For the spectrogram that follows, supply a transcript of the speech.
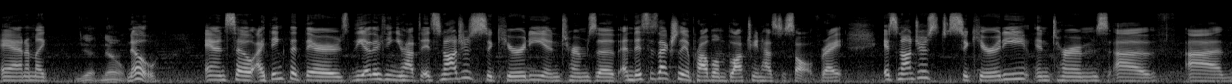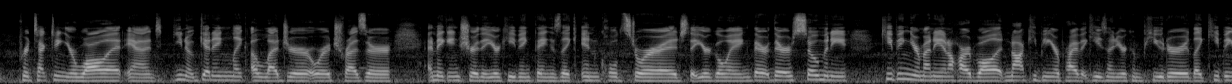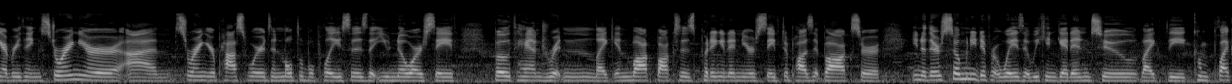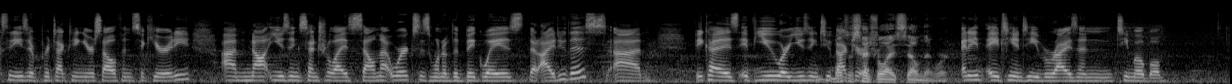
And I'm like, Yeah, no. no. And so I think that there's the other thing you have to, it's not just security in terms of, and this is actually a problem blockchain has to solve, right? It's not just security in terms of um, protecting your wallet and you know getting like a ledger or a Trezor and making sure that you're keeping things like in cold storage that you're going there there are so many keeping your money in a hard wallet not keeping your private keys on your computer like keeping everything storing your um, storing your passwords in multiple places that you know are safe both handwritten like in lock boxes putting it in your safe deposit box or you know there's so many different ways that we can get into like the complexities of protecting yourself and security. Um, not using centralized cell networks is one of the big ways that I do this. Um, because if you are using two-factor, a centralized cell network? any AT&T, Verizon, T-Mobile,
